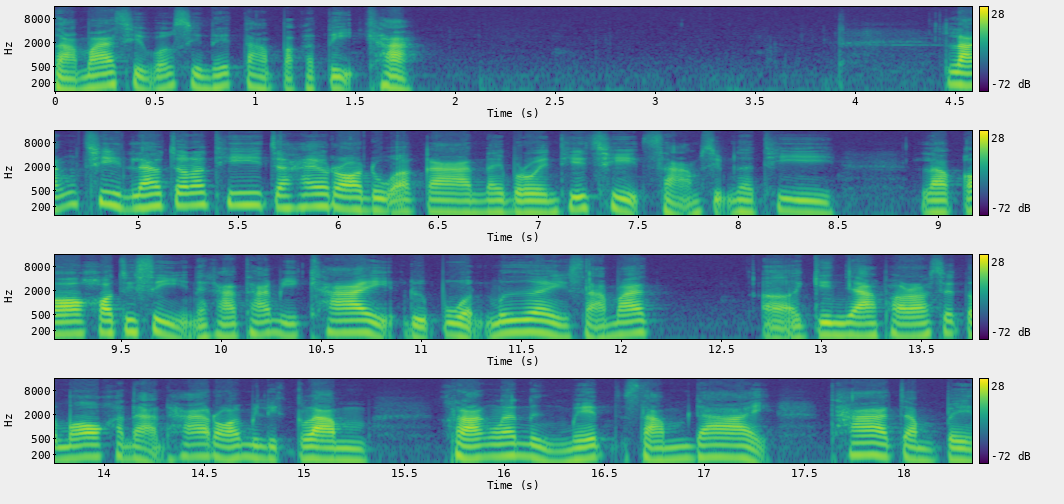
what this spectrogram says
สามารถฉีดวัคซีนได้ตามปกติค่ะ หลังฉีดแล้วเจ้าหน้าที่จะให้รอดูอาการในบริเวณที่ฉีด 30 นาที แล้วก็ข้อที่ 4 นะคะ ถ้ามีไข้หรือปวดเมื่อย สามารถกินยาพาราเซตามอลขนาด 500 มิลลิกรัม ครั้งละ 1 เม็ดซ้ำได้ ถ้าจำเป็น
